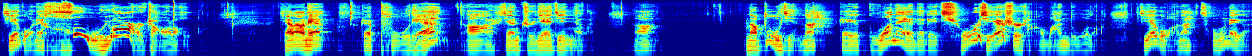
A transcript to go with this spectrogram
结果这后院着了火。前两天这莆田啊，先直接进去了啊。那不仅呢，这国内的这球鞋市场完犊子，结果呢，从这个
